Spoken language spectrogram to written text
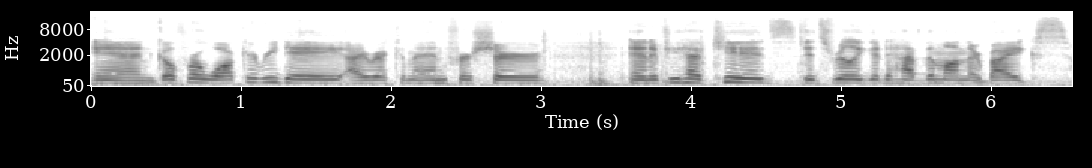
and go for a walk every day. I recommend for sure. And if you have kids, it's really good to have them on their bikes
